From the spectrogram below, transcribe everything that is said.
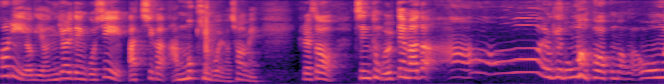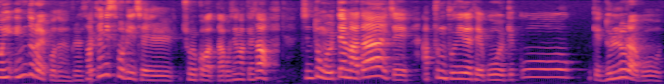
허리 여기 연결된 곳이 마취가 안 먹힌 거예요 처음에. 그래서 진통 올 때마다 아, 여기가 너무 아파갖고 막 너무 힘- 힘들어했거든. 그래서 테니스 볼이 제일 좋을 것 같다고 생각해서 진통 올 때마다 이제 아픈 부위에 대고 이렇게 꾹 이렇게 누르라고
